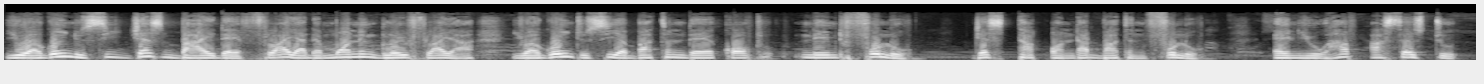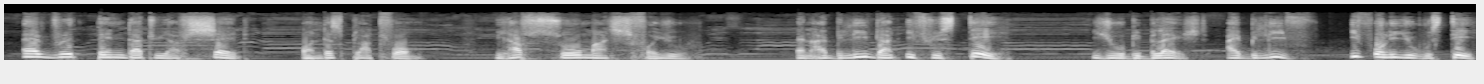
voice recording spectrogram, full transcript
you are going to see just by the flyer, the morning glory flyer, you are going to see a button there called named follow. Just tap on that button, follow, and you have access to everything that we have shared on this platform. We have so much for you. And I believe that if you stay, you will be blessed. I believe if only you will stay,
